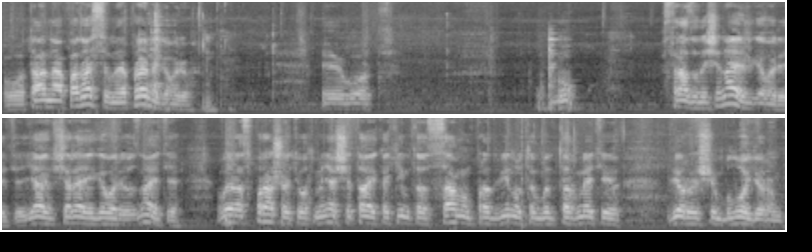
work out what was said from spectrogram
Вот. Анна Афанасьевна, я правильно говорю? И вот. Ну, сразу начинаешь говорить. Я вчера и говорю, знаете, вы расспрашиваете, вот меня считая каким-то самым продвинутым в интернете верующим блогером.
